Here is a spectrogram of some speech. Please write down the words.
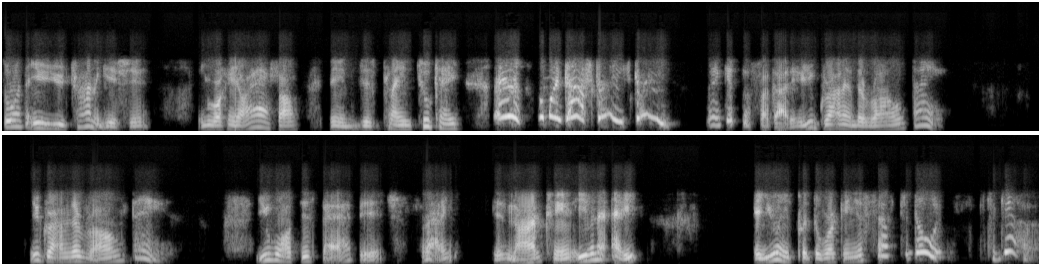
So one thing you you trying to get shit, you working your ass off, then just playing 2K. Eh, oh my God, scream, scream. Man, get the fuck out of here. You grinding the wrong thing. You grinding the wrong thing. You want this bad bitch, right? This 9, 10, even an 8, and you ain't put the work in yourself to do it, to get her.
